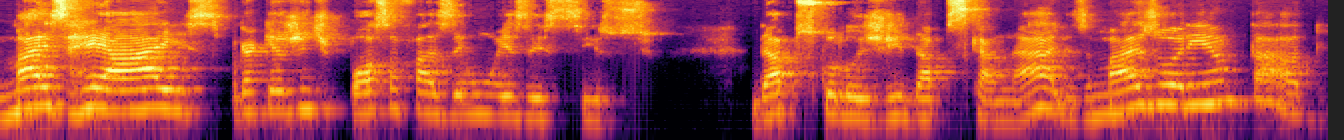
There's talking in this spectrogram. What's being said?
mais reais para que a gente possa fazer um exercício da psicologia e da psicanálise mais orientado.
